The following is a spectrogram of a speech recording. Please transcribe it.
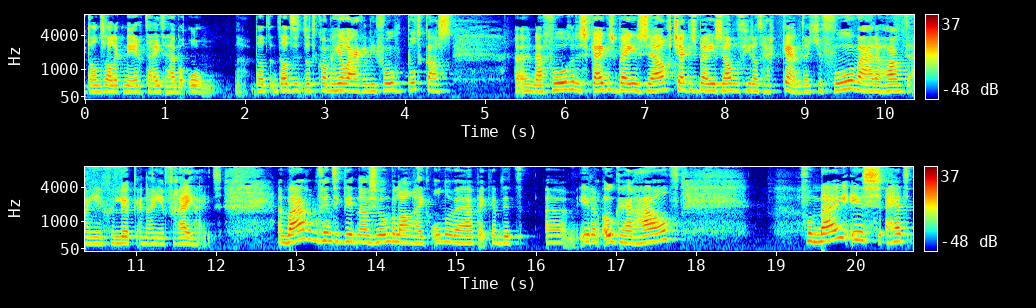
Dan zal ik meer tijd hebben om. Nou, dat, dat, dat kwam heel erg in die vorige podcast uh, naar voren. Dus kijk eens bij jezelf, check eens bij jezelf of je dat herkent. Dat je voorwaarde hangt aan je geluk en aan je vrijheid. En waarom vind ik dit nou zo'n belangrijk onderwerp? Ik heb dit um, eerder ook herhaald. Voor mij is het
